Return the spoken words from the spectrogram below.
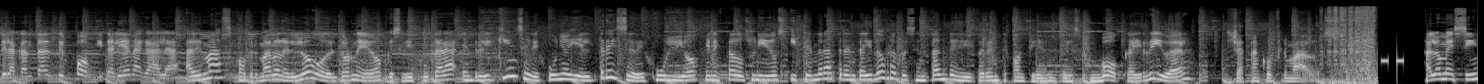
de la cantante pop italiana Gala. Además, confirmaron el logo del torneo que se disputará entre el 15 de junio y el 13 de julio en Estados Unidos y tendrá 32 representantes de diferentes continentes. Boca y River ya están confirmados. Aló Messi.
